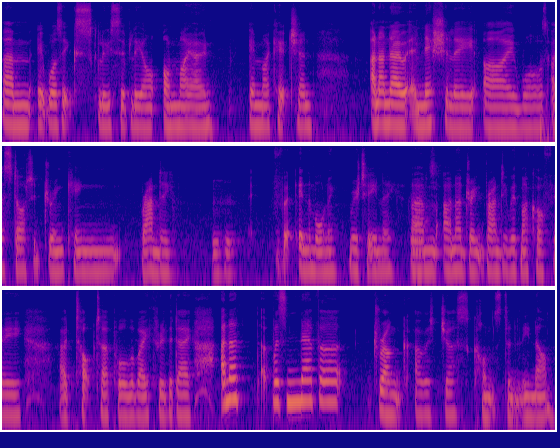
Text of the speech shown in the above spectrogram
Um, it was exclusively on, on my own in my kitchen. And I know initially I was I started drinking brandy for, in the morning routinely, um, and I drink brandy with my coffee. I topped up all the way through the day, and I was never drunk. I was just constantly numb.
